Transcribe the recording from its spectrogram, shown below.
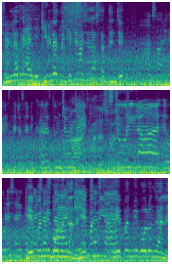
चिडलेत काय? चिडलेत ना किती मेसेज असतात त्यांचे? हा सॉरी गाईस त्याच्यासाठी. खरंच तुमच्या हा, झालं म्हणजे sorry. स्टोरीला एवढे सारे हे पण मी बोलून झालं. हे पण मी. हे पण मी बोलून झाले.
